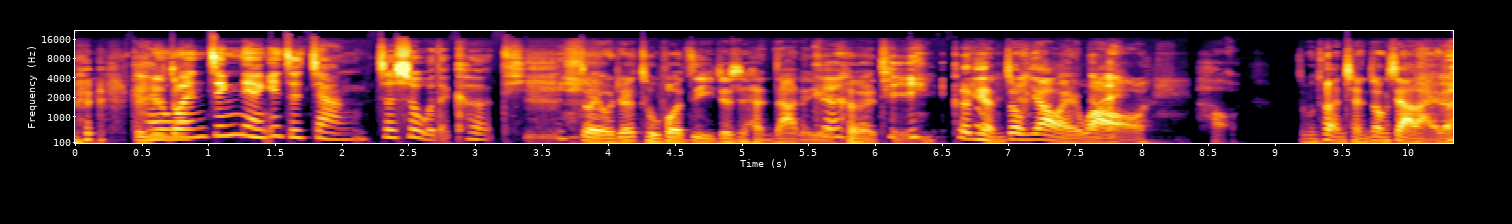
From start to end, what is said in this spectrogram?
凯文今年一直讲这是我的课题，对，我觉得突破自己就是很大的一个课题，课题很重要哎、哇哦，好，怎么突然沉重下来了？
